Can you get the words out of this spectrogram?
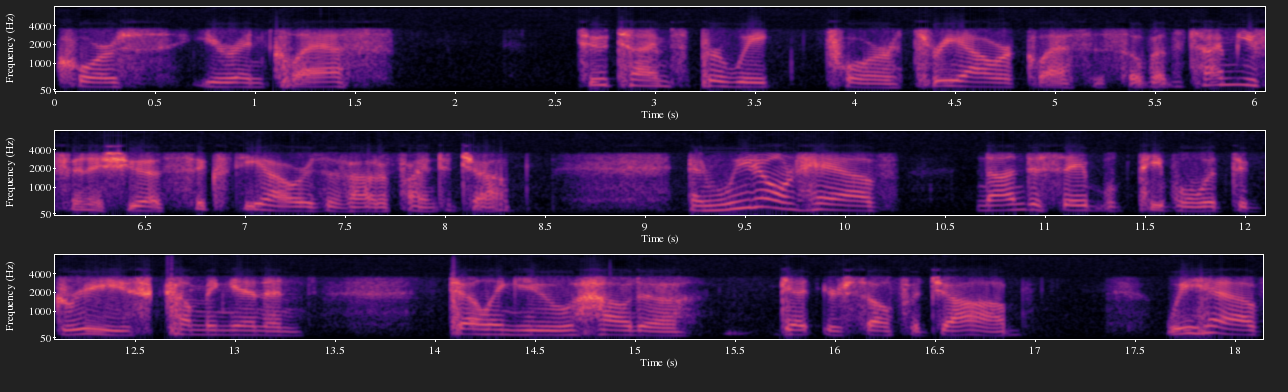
course. You're in class two times per week for three hour classes. So by the time you finish, you have 60 hours of how to find a job. And we don't have non disabled people with degrees coming in and telling you how to get yourself a job. We have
